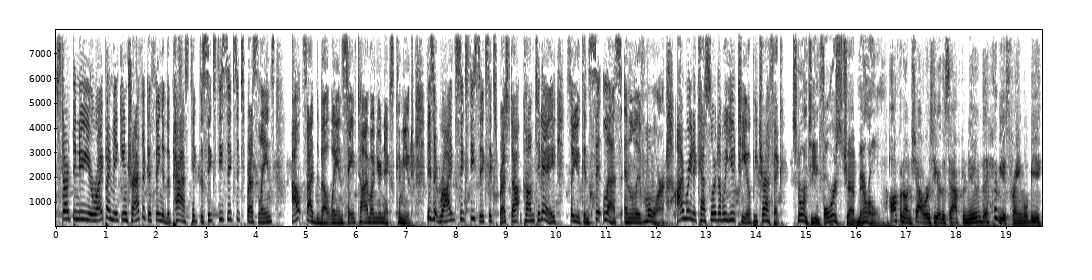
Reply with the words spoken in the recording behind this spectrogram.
Start the new year right by making traffic a thing of the past. Take the 66 express lanes outside the Beltway and save time on your next commute. Visit ride66express.com today so you can sit less and live more. I'm Rita Kessler, WTOP Traffic. Storm Team 4's Chad Merrill. Off and on showers here this afternoon. The heaviest rain will be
